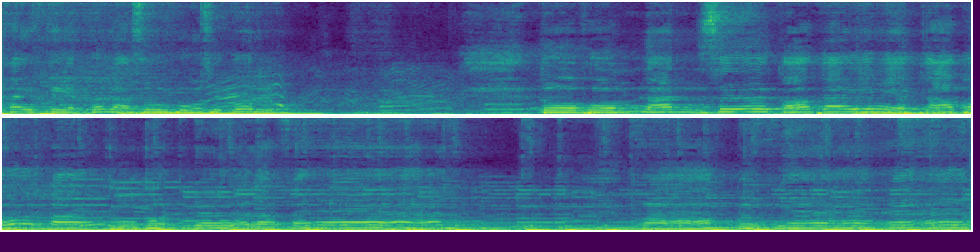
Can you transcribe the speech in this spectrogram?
เนี่ยไปใครเกลียบก็ละสู้หูสุกคนตัวผมนั้นซื้อกอไก่กับโพดเบาบนเดือละแฟนฝากมึงแย่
